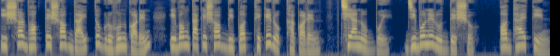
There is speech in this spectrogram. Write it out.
ঈশ্বর ভক্তের সব দায়িত্ব গ্রহণ করেন এবং তাকে সব বিপদ থেকে রক্ষা করেন। ছিয়ানব্বই জীবনের উদ্দেশ্য। অধ্যায় তিন।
